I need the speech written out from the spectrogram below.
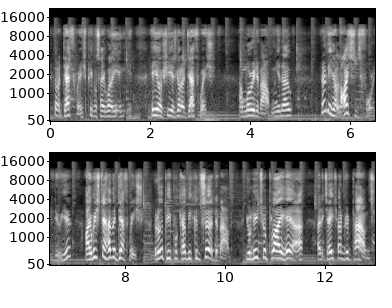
You've got a death wish, people say, well, he, he or she has got a death wish. I'm worried about them, you know. You don't need a license for it, do you? I wish to have a death wish that other people can be concerned about. You'll need to apply here, and it's £800.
